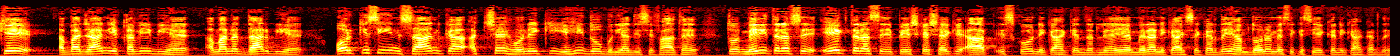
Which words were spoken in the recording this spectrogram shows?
کہ ابا جان یہ قوی بھی ہے، امانت دار بھی ہے، اور کسی انسان کا اچھے ہونے کی یہی دو بنیادی صفات ہیں۔ تو میری طرف سے ایک طرح سے پیشکش ہے کہ آپ اس کو نکاح کے اندر لے آئیں یا میرا نکاح سے کر دیں، ہم دونوں میں سے کسی ایک کا نکاح کر دیں۔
